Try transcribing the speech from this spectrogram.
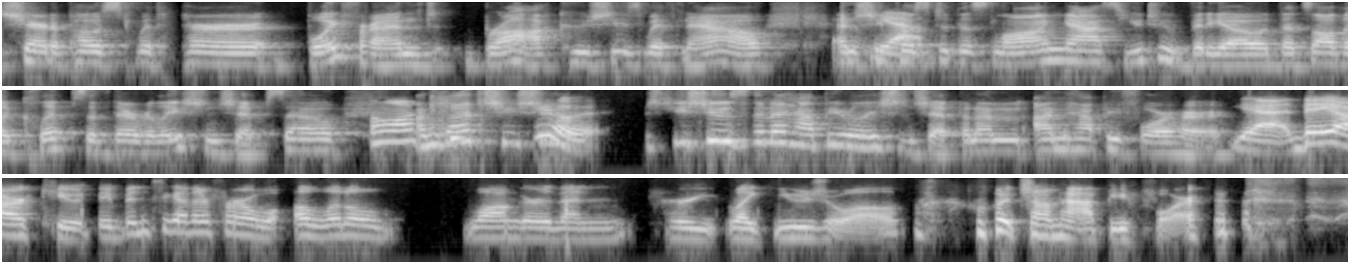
shared a post with her boyfriend, Brock, who she's with now. And she Yeah. posted this long ass YouTube video that's all the clips of their relationship. So Oh, I'm cute. glad she cute. she she's in a happy relationship and I'm I'm happy for her. Yeah, they are cute. They've been together for a, a little longer than her like usual, which I'm happy for.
